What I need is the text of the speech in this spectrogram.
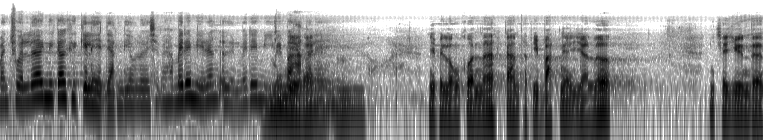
มันชวนเลิกนี่ก็คือกิเลสอย่างเดียวเลยใช่ไหมคะไม่ได้มีเรื่องอื่น ไม่ได้มีไม่วิมีบากอะไรอะไรอืมอย่าไปหลงกลนะ การปฏิบัติเนี่ยอย่าเลิก จะยืนเดิน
